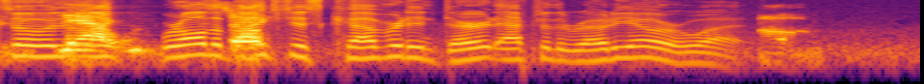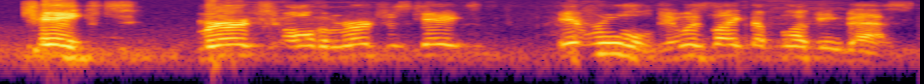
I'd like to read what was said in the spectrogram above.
So Yeah, like were all the so- bikes just covered in dirt after the rodeo, or what? Oh, caked merch. All the merch was caked. It ruled. It was like the fucking best.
